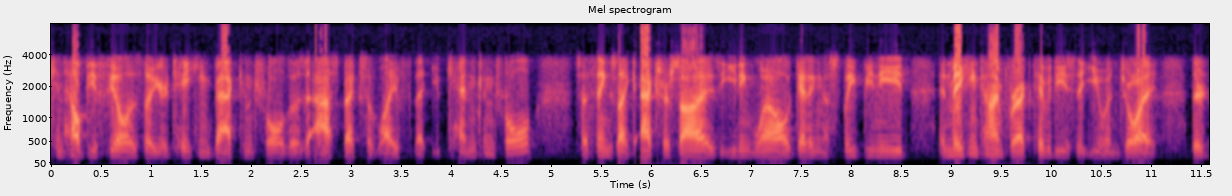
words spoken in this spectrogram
can help you feel as though you're taking back control of those aspects of life that you can control. So things like exercise, eating well, getting the sleep you need, and making time for activities that you enjoy. They're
